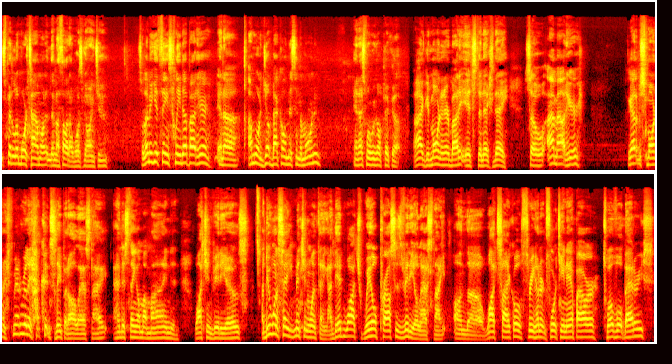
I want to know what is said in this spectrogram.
Spent a little more time on it than I thought I was going to. So let me get things cleaned up out here, and uh, I'm going to jump back on this in the morning, and that's where we're going to pick up. All right, good morning, everybody. It's the next day. So I'm out here. I got up this morning. Man, really, I couldn't sleep at all last night. I had this thing on my mind and watching videos. I do want to say, mention one thing. I did watch Will Prouse's video last night on the WattCycle 314 amp hour 12 volt batteries,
